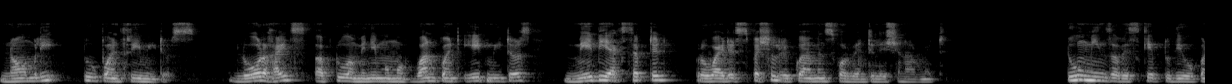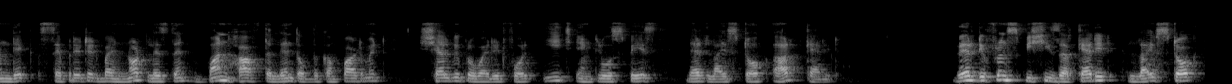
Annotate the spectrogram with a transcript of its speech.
normally 2.3 meters. Lower heights up to a minimum of 1.8 meters may be accepted provided special requirements for ventilation are met. Two means of escape to the open deck separated by not less than one half the length of the compartment shall be provided for each enclosed space that livestock are carried. Where different species are carried, livestock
